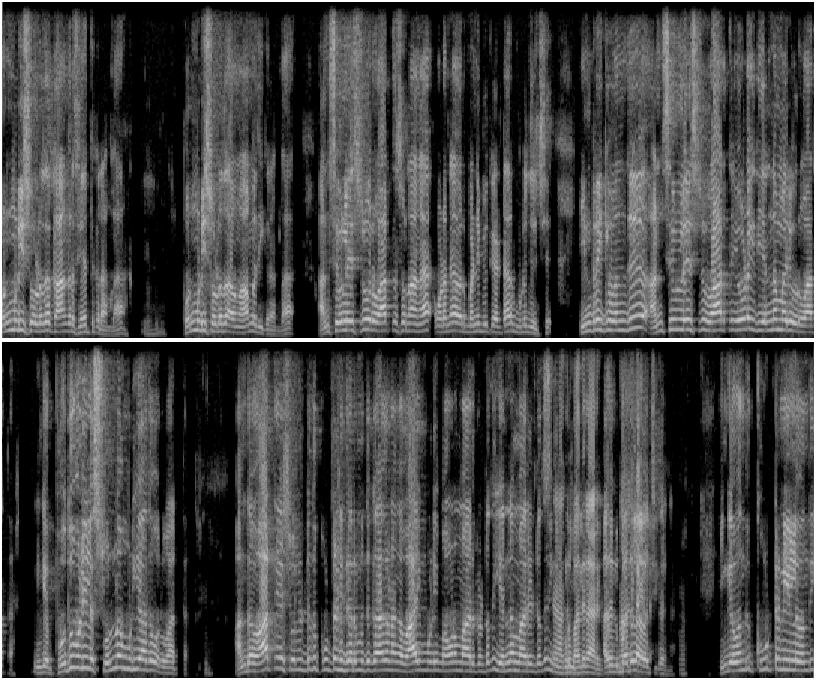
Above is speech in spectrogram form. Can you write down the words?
பொன்முடி சொல்றத காங்கிரஸ் ஏத்துக்கிறாங்களா. பொன்முடி சொல்றத அவங்க ஆமதிக்கிறாங்களா அன்சிவிலைஸ்டு ஒரு வார்த்தை சொன்னாங்க. உடனே அவர் மன்னிப்பு கேட்டார். முடிஞ்சிருச்சு. இன்றைக்கு வந்து அன்சிவிலைஸ்டு வார்த்தையோட இது என்ன மாதிரி ஒரு வார்த்தை? இங்க பொது வழியில சொல்ல முடியாத ஒரு வார்த்தை. அந்த வார்த்தையை சொல்லிட்டு கூட்டணி தர்மத்துக்காக நாங்க வாய் மூடி மௌனமா இருக்கின்றது என்ன மாதிரின்றது. பதிலா இருக்கு. அதுக்கு பதிலா வச்சுக்கோங்க. இங்க வந்து கூட்டணியில வந்து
